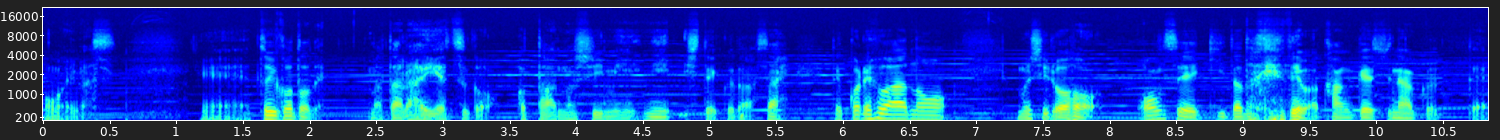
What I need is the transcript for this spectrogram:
思います。えということで、また来月号お楽しみにしてください。で、これはあの、むしろ音声聞いただけでは関係しなくって、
